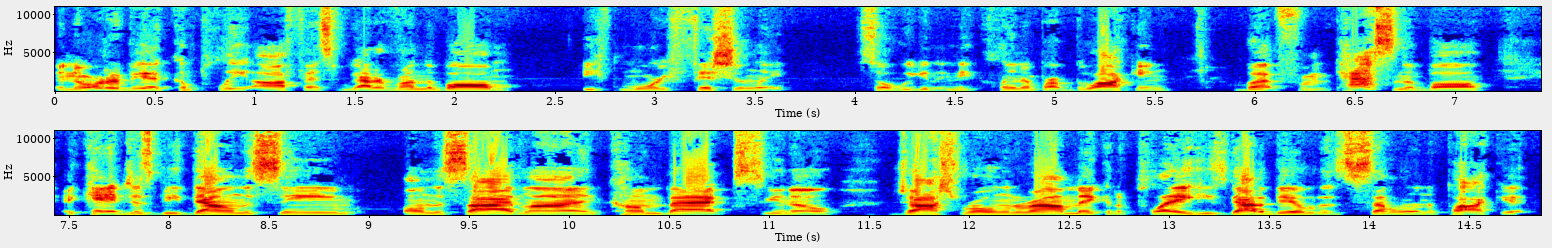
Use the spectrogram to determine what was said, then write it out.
in order to be a complete offense, we got to run the ball more efficiently. So we need to clean up our blocking. But from passing the ball, it can't just be down the seam on the sideline, comebacks, you know, Josh rolling around making a play. He's got to be able to settle in the pocket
